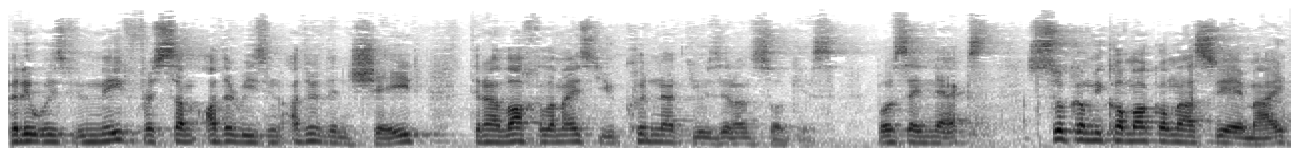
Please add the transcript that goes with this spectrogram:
But it was made for some other reason other than shade, then Allah you could not use it on Sukkot. We'll say next, Sukkah mikomakom nasuyemai.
